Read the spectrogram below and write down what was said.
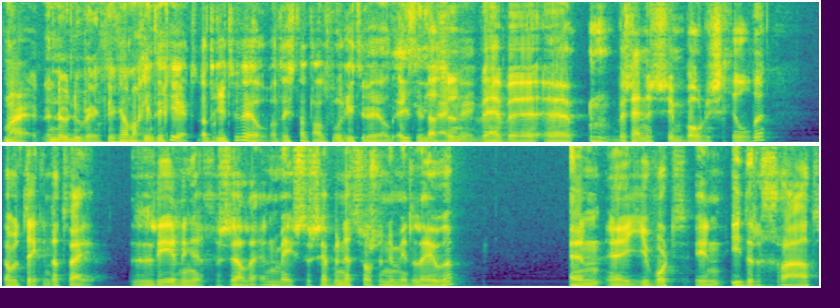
Maar nu, nu ben ik natuurlijk helemaal geïntegreerd. Dat ritueel, wat is dat dan voor ritueel? Eens in die Dat een, we, hebben, eh, we zijn een symbolisch gilde. Dat betekent dat wij leerlingen, gezellen en meesters hebben... net zoals in de middeleeuwen. En eh, je wordt in iedere graad,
